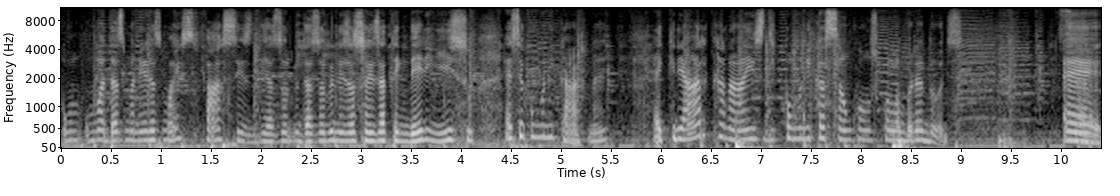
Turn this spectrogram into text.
uma das maneiras mais fáceis de as, das organizações atenderem isso é se comunicar, né? É criar canais de comunicação com os colaboradores. É,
